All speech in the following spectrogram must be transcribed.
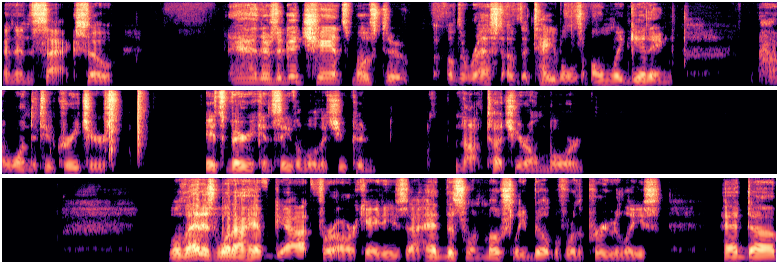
and then sack. So eh, there's a good chance most of, of the rest of the tables only getting uh, one to two creatures. It's very conceivable that you could not touch your own board. Well, that is what I have got for Arcades. I had this one mostly built before the pre-release. Had uh,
